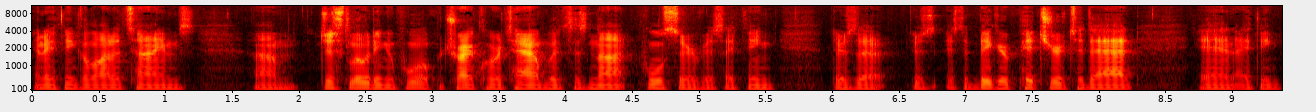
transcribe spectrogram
And I think a lot of times, um, just loading a pool up with trichlor tablets is not pool service. I think there's a there's it's a bigger picture to that, and I think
